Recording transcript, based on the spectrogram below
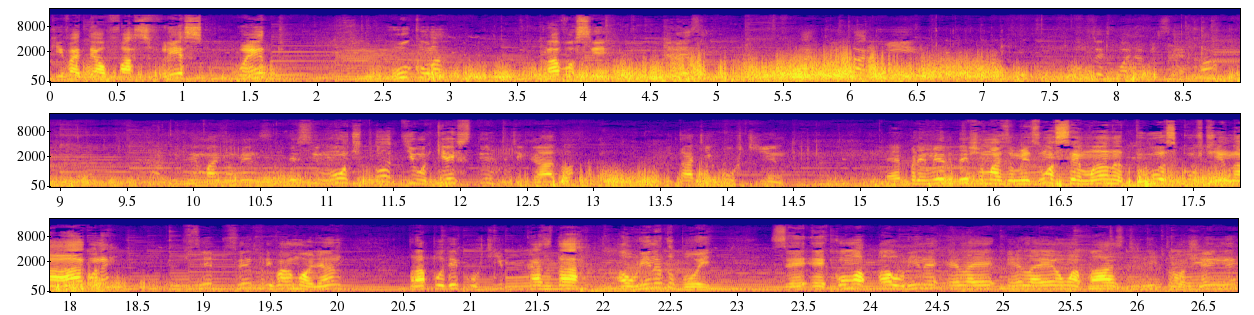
que vai ter alface fresco, coentro, rúcula para você, beleza? Aqui tá aqui, como vocês podem observar, aqui tem mais ou menos esse monte todinho aqui é esterco de gado, ó, que tá aqui curtindo. É, primeiro deixa mais ou menos uma semana, duas curtindo na água, né? Sempre, sempre vai molhando para poder curtir por causa da urina do boi. Cê, é, como a, a urina ela é, ela é uma base de nitrogênio, né?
